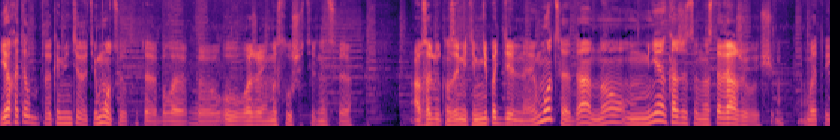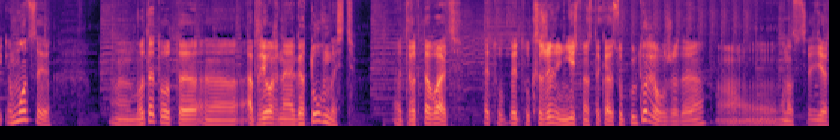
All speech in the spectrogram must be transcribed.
я хотел бы прокомментировать эмоцию, которая была у уважаемой слушательницы. Абсолютно, заметим, неподдельная эмоция, да, но мне кажется настораживающим в этой эмоции вот эта вот э, априорная готовность трактовать эту, эту, к сожалению, есть у нас такая субкультура уже, да, у нас в среде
